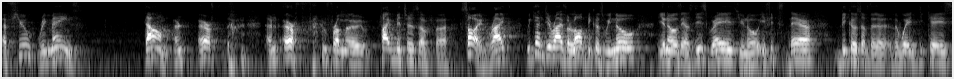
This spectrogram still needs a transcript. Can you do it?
a few remains down an earth, an earth from uh, five meters of uh, soil, right? We can derive a lot because we know you know, there's these grains, you know, if it's there because of the, the way it decays,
